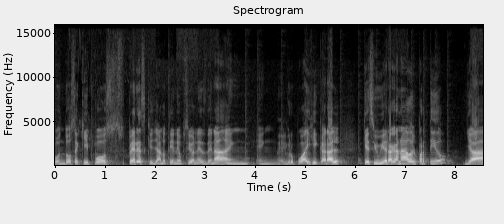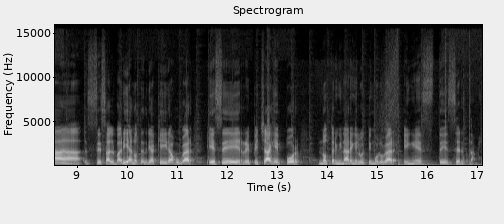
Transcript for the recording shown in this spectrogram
con dos equipos Pérez, que ya no tiene opciones de nada en, el grupo A, y Jicaral, que si hubiera ganado el partido ya se salvaría, no tendría que ir a jugar ese repechaje por no terminar en el último lugar en este certamen.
